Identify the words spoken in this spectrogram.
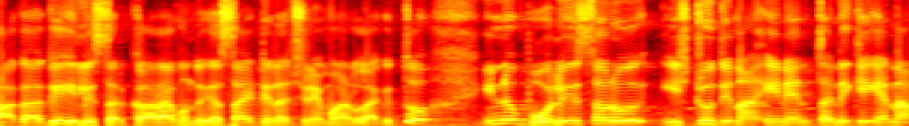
ಹಾಗಾಗಿ ಇಲ್ಲಿ ಸರ್ಕಾರ ಒಂದು ಎಸ್ ಐ ಟಿ ರಚನೆ ಮಾಡಲಾಗಿತ್ತು. ಇನ್ನು ಪೊಲೀಸರು ಇಷ್ಟು ದಿನ ಏನೇನು ತನಿಖೆಯನ್ನು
